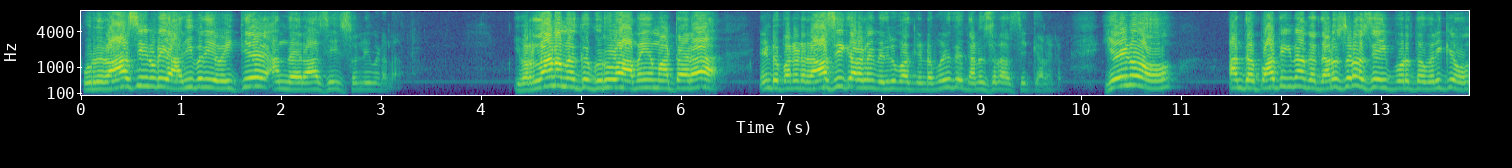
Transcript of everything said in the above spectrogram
ஒரு ராசியினுடைய அதிபதியை வைத்தே அந்த ராசியை சொல்லிவிடலாம். இவரெல்லாம் நமக்கு குருவாக அமைய மாட்டாரா? என்று பன்னெண்டு ராசிக்காரர்களையும் எதிர்பார்க்கின்ற பொழுது தனுசு ராசிக்காரர்கள். ஏனோ அந்த பார்த்தீங்கன்னா அந்த தனுசு ராசியை பொறுத்த வரைக்கும்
